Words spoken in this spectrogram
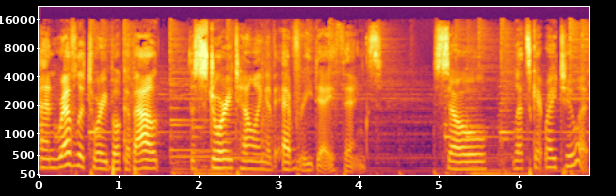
and revelatory book about the storytelling of everyday things. So let's get right to it.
